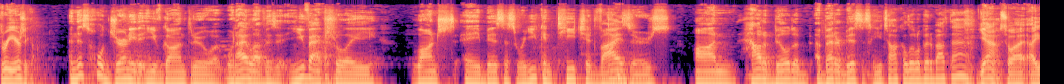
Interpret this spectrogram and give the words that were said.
three years ago. And this whole journey that you've gone through, what- what I love is that you've actually launched a business where you can teach advisors on how to build a, a better business. Can you talk a little bit about that? Yeah, so I, I,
